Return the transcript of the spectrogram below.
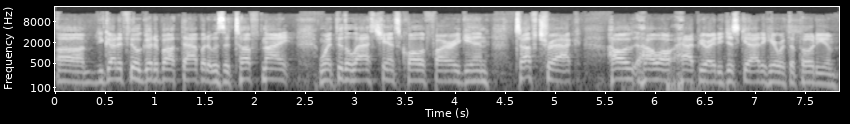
Um, you got to feel good about that, but it was a tough night. Went through the last chance qualifier again. Tough track. How, how happy are you to just get out of here with the podium?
